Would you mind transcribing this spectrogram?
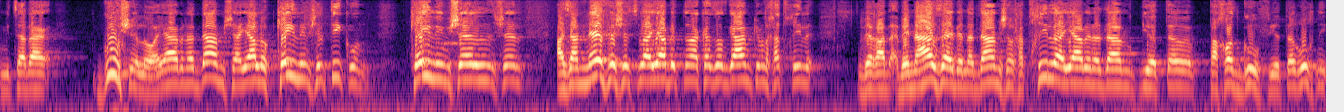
מצד הגוף שלו, היה בן אדם שהיה לו כלים של תיקון, כלים של, של... אז הנפש אצלו היה בתנועה כזאת גם כמלכתחילה. ובן עזה, בן אדם שלכתחילה היה בן אדם יותר, פחות גוף, יותר רוחני,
